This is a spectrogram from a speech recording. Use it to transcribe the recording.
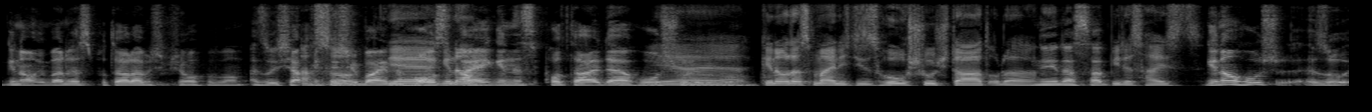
genau über das Portal habe ich mich auch beworben. Also ich habe mich so. nicht über ein Ja, ja, genau. hauseigenes Portal der Hochschule ja. beworben. Genau das meine ich, dieses Hochschulstaat oder Nee, das hat wie das heißt. genau Hochschule, also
